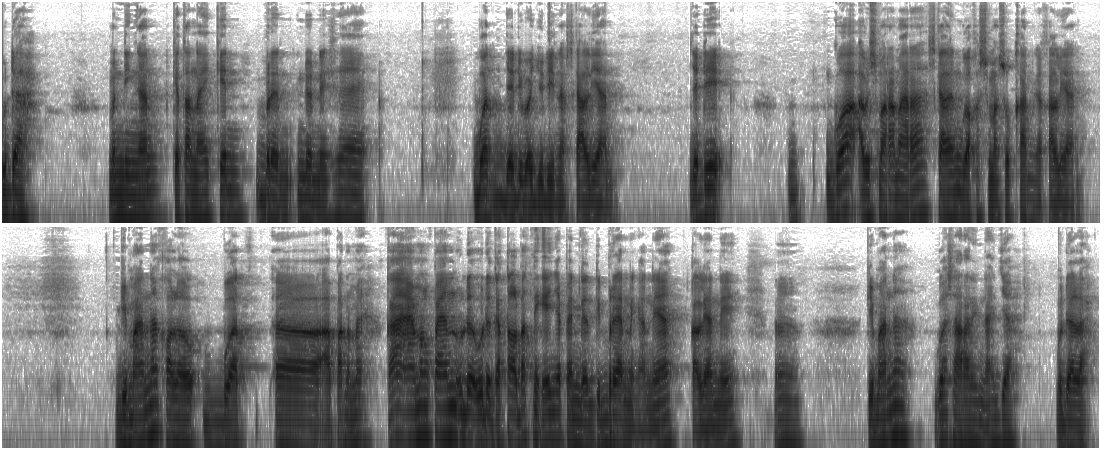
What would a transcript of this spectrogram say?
udah mendingan kita naikin brand Indonesia buat jadi baju dinas kalian. Jadi gua abis marah-marah sekalian gua kasih masukan ke kalian. Gimana kalau buat eh, apa namanya? Kan emang pengen udah udah gatal banget nih kayaknya pengen ganti brand kan ya kalian nih. Eh, gimana? Gua saranin aja. Udahlah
